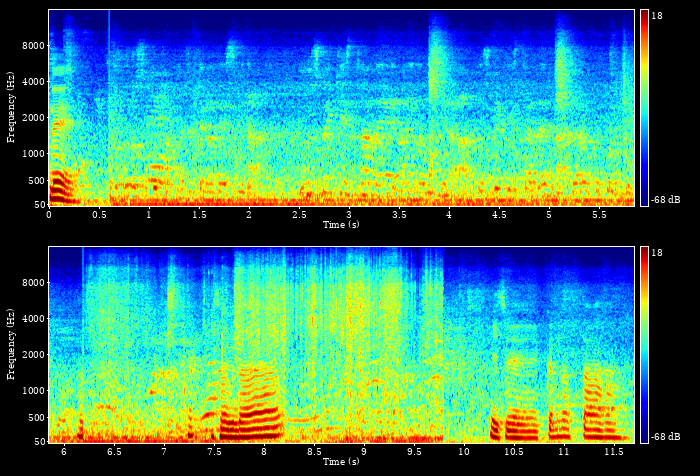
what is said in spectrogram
네. 네. 감사합니다. 이제 끝났다.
